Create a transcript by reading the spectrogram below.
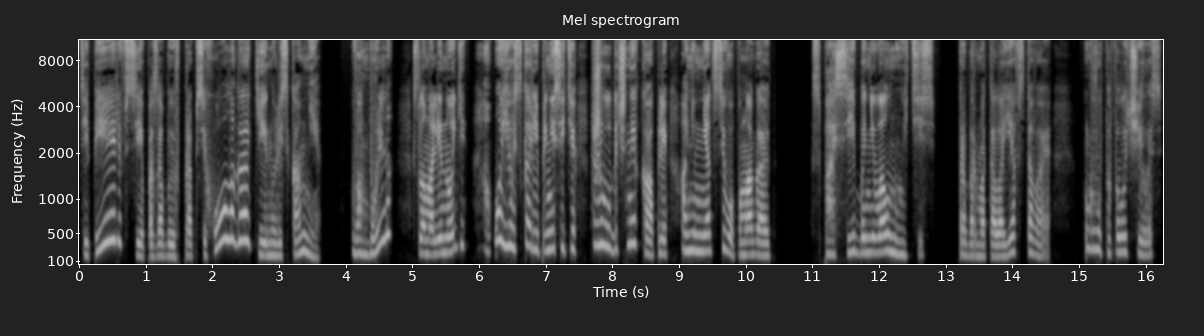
Теперь все, позабыв про психолога, кинулись ко мне. «Вам больно? Сломали ноги? Ой-ой, скорее принесите желудочные капли, они мне от всего помогают». «Спасибо, не волнуйтесь», — пробормотала я, вставая. Глупо получилось.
